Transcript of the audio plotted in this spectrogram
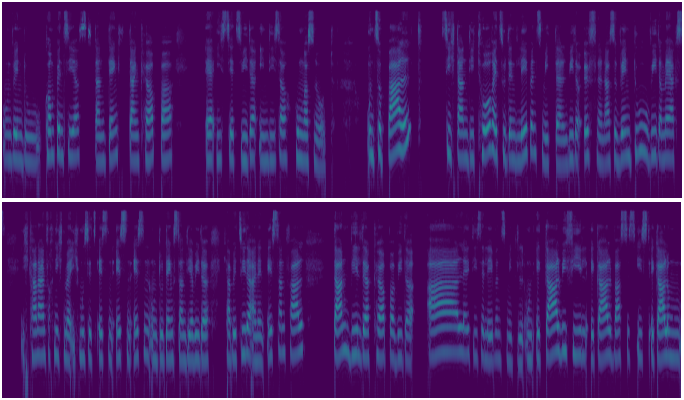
und wenn du kompensierst, dann denkt dein Körper, er ist jetzt wieder in dieser Hungersnot. Und sobald sich dann die Tore zu den Lebensmitteln wieder öffnen. Also wenn du wieder merkst, ich kann einfach nicht mehr, ich muss jetzt essen, essen, essen und du denkst dann dir wieder, ich habe jetzt wieder einen Essanfall, dann will der Körper wieder alle diese Lebensmittel und egal wie viel, egal was es ist, egal um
